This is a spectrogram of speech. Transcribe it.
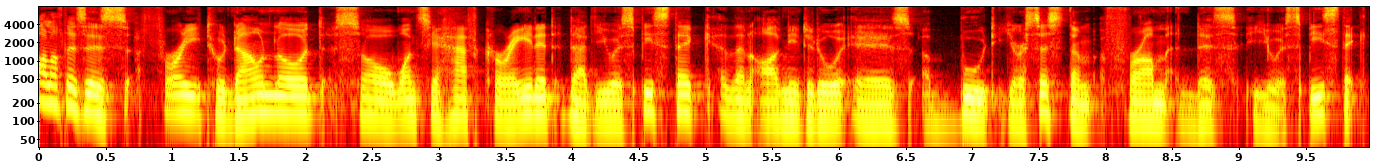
All of this is free to download, so once you have created that USB stick, then all you need to do is boot your system from this USB stick.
